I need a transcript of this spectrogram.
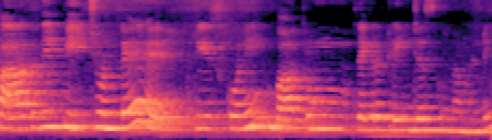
పాతది పీచు ఉంటే తీసుకొని బాత్రూమ్ దగ్గర క్లీన్ చేసుకున్నామండి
